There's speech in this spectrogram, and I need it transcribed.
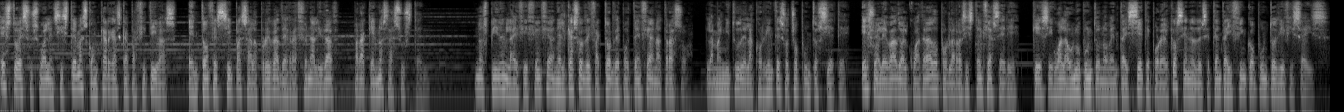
Esto es usual en sistemas con cargas capacitivas, entonces sí pasa la prueba de racionalidad, para que no se asusten. Nos piden la eficiencia en el caso de factor de potencia en atraso, la magnitud de la corriente es 8.7, eso elevado al cuadrado por la resistencia serie, que es igual a 1.97 por el coseno de 75.16,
